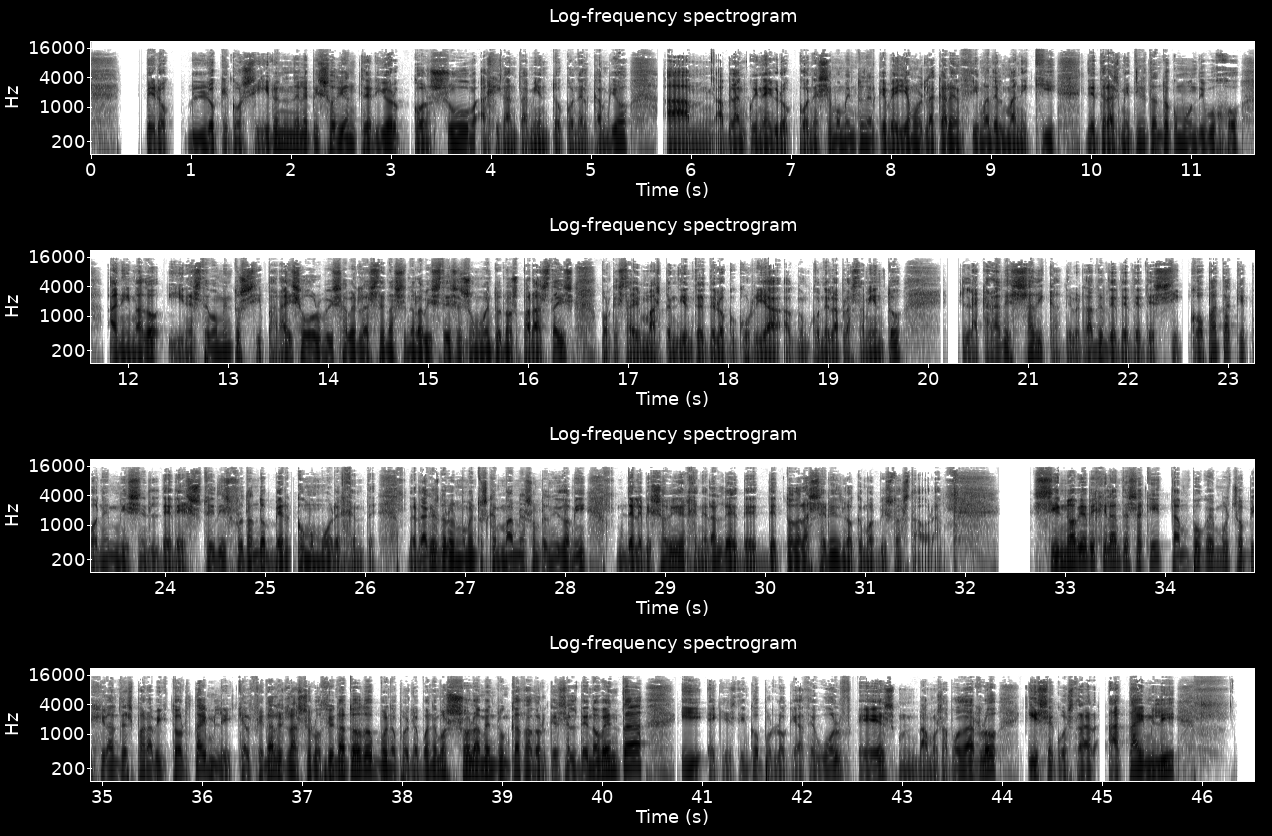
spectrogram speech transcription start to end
pero lo que consiguieron en el episodio anterior con su agigantamiento, con el cambio a, blanco y negro, con ese momento en el que veíamos la cara encima del maniquí, de transmitir tanto como un dibujo animado, y en este momento, si paráis o volvéis a ver la escena, si no la visteis en su momento, no os parasteis, porque estáis más pendientes de lo que ocurría con el aplastamiento, la cara de sádica, de verdad, de, de, de, psicópata que pone mis, de, estoy disfrutando ver cómo muere gente. De verdad que es de los momentos que más me ha sorprendido a mí del episodio y en general de, toda la serie de lo que hemos visto hasta ahora. Si no había vigilantes aquí, tampoco hay muchos vigilantes para Victor Timely, que al final es la solución a todo. Bueno, pues le ponemos solamente un cazador, que es el de 90, y X5, pues lo que hace Wolf es, vamos a podarlo, y secuestrar a Timely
